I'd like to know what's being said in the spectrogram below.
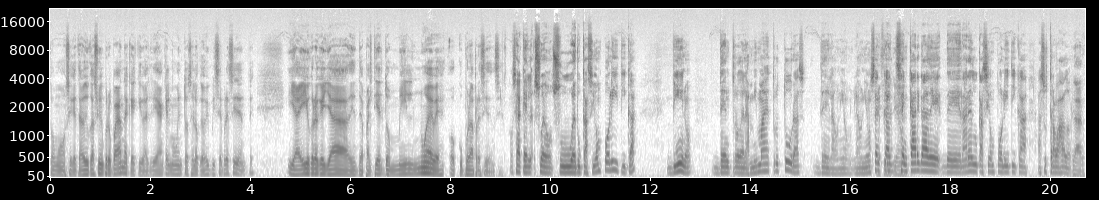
como secretario de Educación y Propaganda, que equivaldría en aquel momento a ser lo que hoy vicepresidente. Y ahí yo creo que ya desde a partir del 2009 ocupo la presidencia. O sea que su, su educación política vino dentro de las mismas estructuras de la Unión. La Unión se, se encarga de, de, dar educación política a sus trabajadores. Claro.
